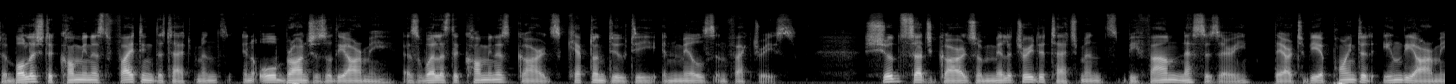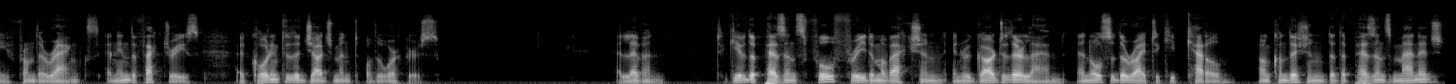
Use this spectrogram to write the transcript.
to abolish the communist fighting detachments in all branches of the army, as well as the communist guards kept on duty in mills and factories. Should such guards or military detachments be found necessary, they are to be appointed in the army from the ranks and in the factories according to the judgment of the workers. 11. To give the peasants full freedom of action in regard to their land and also the right to keep cattle on condition that the peasants manage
